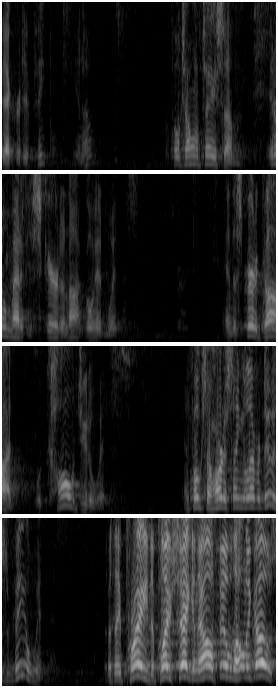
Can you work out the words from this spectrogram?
decorative people. You know. But folks, I want to tell you something. It don't matter if you're scared or not. Go ahead and witness. And the Spirit of God will called you to witness. And folks, the hardest thing you'll ever do is to be a witness. But they prayed, the place shaking, they all filled with the Holy Ghost.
